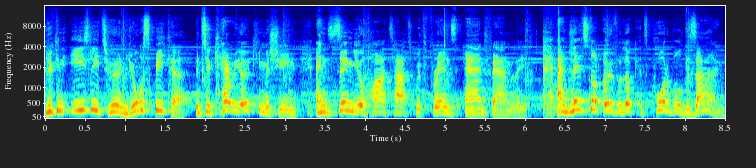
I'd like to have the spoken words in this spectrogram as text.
you can easily turn your speaker into a karaoke machine and sing your heart out with friends and family. And let's not overlook its portable design.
